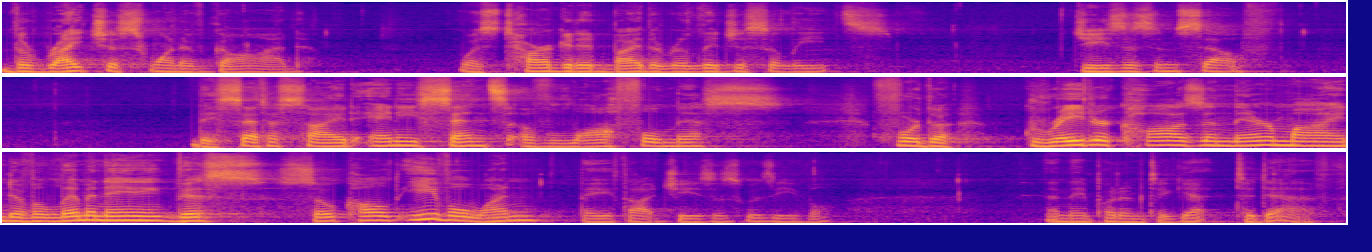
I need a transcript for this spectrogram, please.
The righteous one of God was targeted by the religious elites, Jesus himself. They set aside any sense of lawfulness for the greater cause in their mind of eliminating this so called evil one. They thought Jesus was evil. And they put him to, get, to death.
